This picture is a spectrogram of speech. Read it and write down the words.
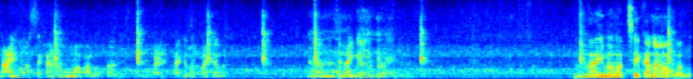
নাই মামার চেয়ে কানা মামা ভালো তার এক হাজার টাকা ইমার্জেন্সি লাগিয়ে গেল তো অসুবিধা। নাই মামাচ্ছে কানা মামা ভালো।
